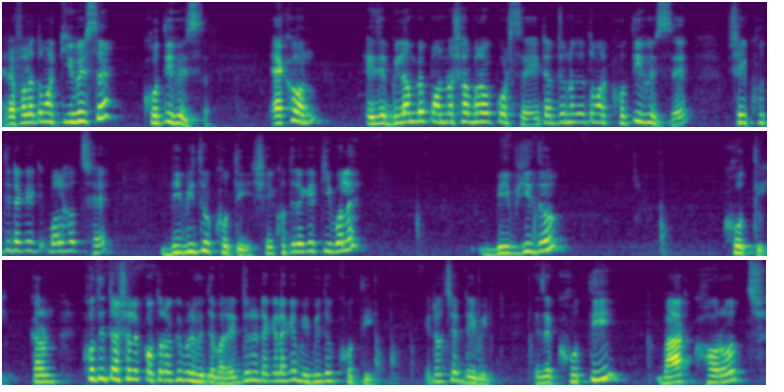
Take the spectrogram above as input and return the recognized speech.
এটার ফলে তোমার কি হয়েছে? ক্ষতি হয়েছে। এখন এই যে বিলম্বে পণ্য সরবরাহ করছে, এটার জন্য যে তোমার ক্ষতি হয়েছে, সেই ক্ষতিটাকে বলে হচ্ছে? বিবিধ ক্ষতি। সেই ক্ষতিটাকে কি বলে? বিবিধ ক্ষতি। কারণ ক্ষতি তো আসলে কত রকমের হইতে পারে? এর জন্য এটাকে লাগে বিবিধ ক্ষতি। এটা হচ্ছে ডেবিট। এই যে ক্ষতি বা খরচ,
